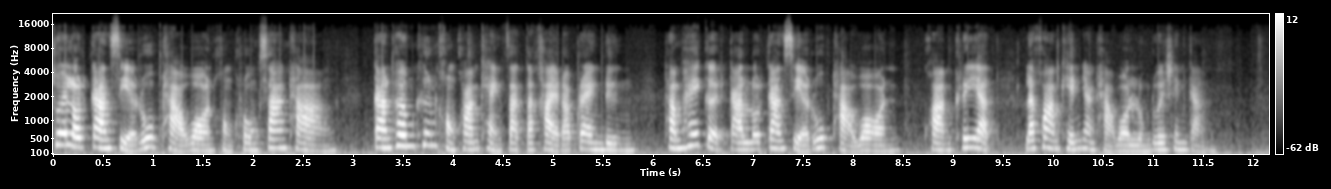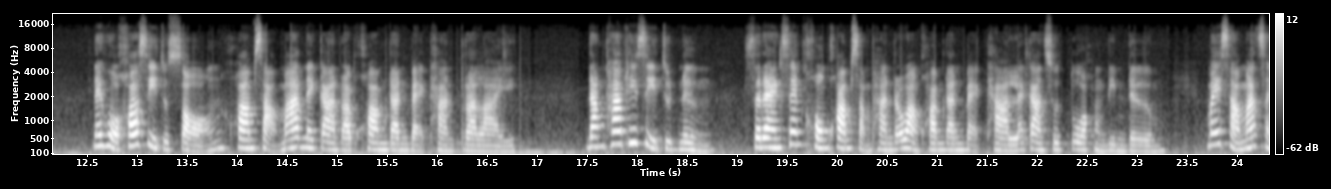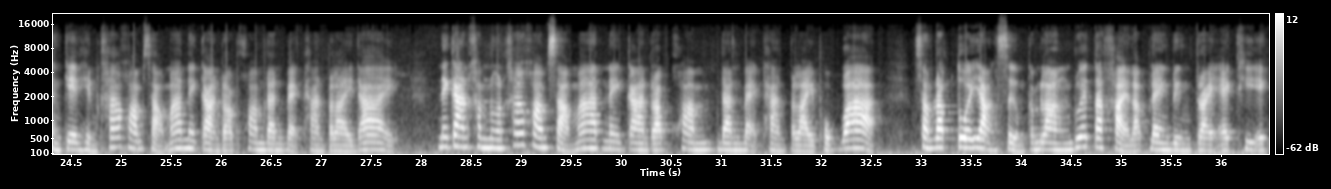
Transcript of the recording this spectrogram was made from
ช่วยลดการเสียรูปถาวรของโครงสร้างทาง การเพิ่มขึ้นของความแข็งจากตะข่ายรับแรงดึงทำให้เกิดการลดการเสียรูปถาวร ความเครียด และความเค้นอย่างถาวรลงด้วยเช่นกัน ในหัวข้อ 4.2 ความสามารถในการรับความดันแบกทานประไล ดังภาพที่ 4.1 แสดงเส้นโค้งความสัมพันธ์ระหว่างความดันแบกทานและการซุดตัวของดินเดิม ไม่สามารถสังเกตเห็นค่าความสามารถในการรับความดันแบกทานปลายได้ ในการคำนวณค่าความสามารถในการรับความดันแบกทานปลายพบว่า สำหรับตัวอย่างเสริมกำลังด้วยตาข่ายรับแรงดึง Triact TX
